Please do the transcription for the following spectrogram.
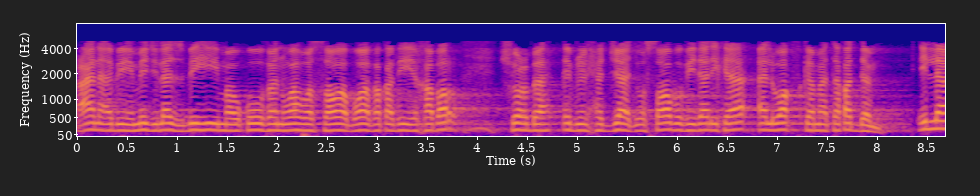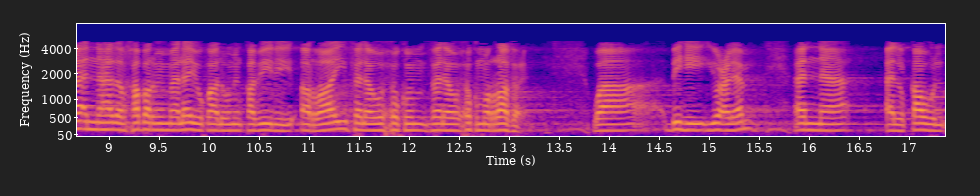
عن أبي مجلز به موقوفا وهو الصواب. وافق فيه خبر شعبة ابن الحجاج والصواب في ذلك الوقف كما تقدم. إلا أن هذا الخبر مما لا يقال من قبيل الرأي فله حكم فله حكم الرافع وبه يعلم أن القول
